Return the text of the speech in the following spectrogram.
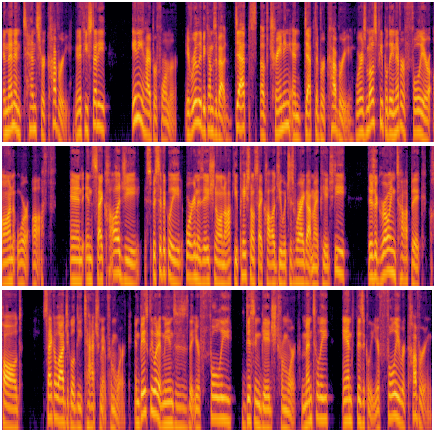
and then intense recovery. And if you study any high performer, it really becomes about depth of training and depth of recovery. Whereas most people, they never fully are on or off. And in psychology, specifically organizational and occupational psychology, which is where I got my PhD, there's a growing topic called psychological detachment from work. And basically, what it means is, is that you're fully disengaged from work mentally and physically. You're fully recovering.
